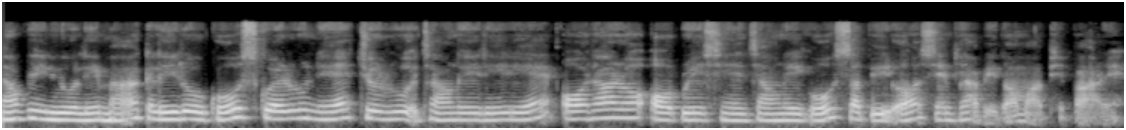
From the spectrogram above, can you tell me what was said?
နောက်ဗီဒီယိုလေးမှာကလေးတို့ကို square root နဲ့ cube root အကြောင်းလေးတွေရဲ့ order of operation အကြောင်းလေးကိုဆက်ပြီးတော့ရှင်းပြပေးသွားမှာဖြစ်ပါတယ်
